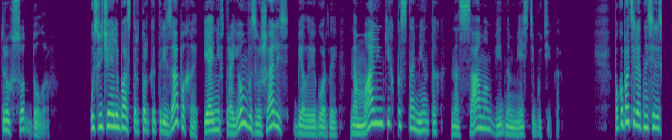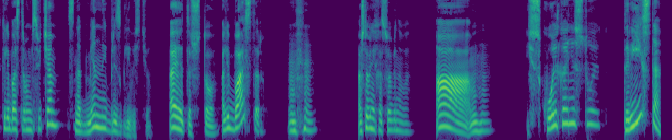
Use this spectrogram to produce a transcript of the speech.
300 долларов. У свечей алебастер только три запаха, и они втроем возвышались, белые и гордые, на маленьких постаментах на самом видном месте бутика. Покупатели относились к алебастровым свечам с надменной брезгливостью. «А это что, алебастер?» «Угу. А что в них особенного?» «А, угу. И сколько они стоят? Триста?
